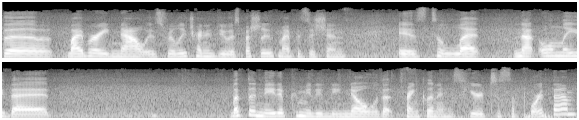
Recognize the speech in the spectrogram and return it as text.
the library now is really trying to do, especially with my position, is to let not only that let the Native community know that Franklin is here to support them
